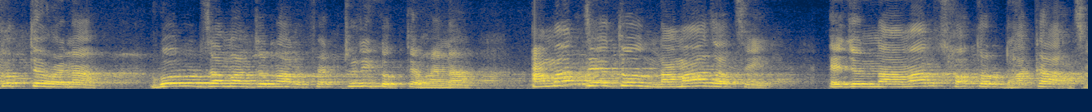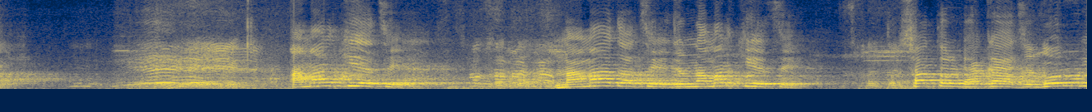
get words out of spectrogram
করতে হয় না। গরুর জামার জন্য আর ফ্যাক্টরি করতে হয় না। আমার যেহেতু নামাজ আছে এই জন্য আমার সতর ঢাকা আছে। আমার কি আছে? নামাজ আছে এই জন্য আমার কি আছে? সতর ঢাকা আছে। গরুর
